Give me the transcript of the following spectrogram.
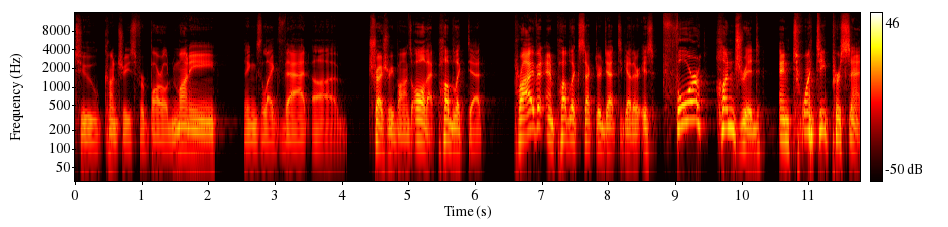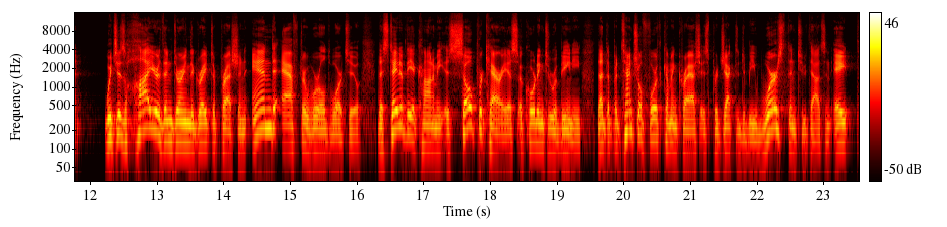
to countries for borrowed money, things like that, uh, treasury bonds, all that, public debt. Private and public sector debt together is 420% which is higher than during the Great Depression and after World War II. The state of the economy is so precarious, according to Roubini, that the potential forthcoming crash is projected to be worse than 2008.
